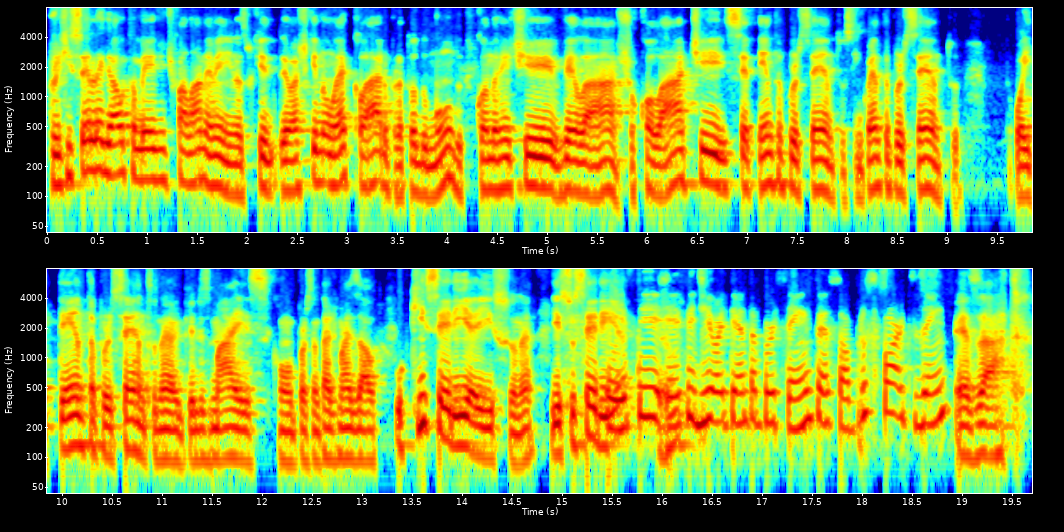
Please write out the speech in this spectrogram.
Porque isso é legal também a gente falar, né, meninas? Porque eu acho que não é claro para todo mundo quando a gente vê lá ah, chocolate 70%, 50%. 80%, né, aqueles mais com porcentagem mais alta. O que seria isso, né? Isso seria Esse, esse de 80% é só para os fortes, hein? Exato.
